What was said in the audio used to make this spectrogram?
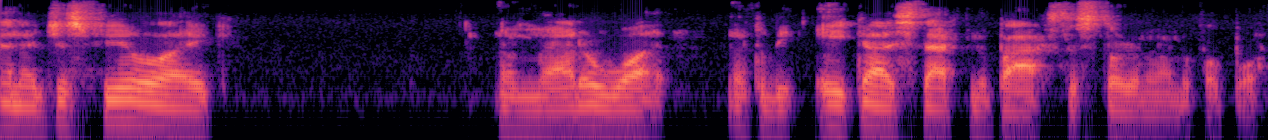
and I just feel like no matter what, there could be eight guys stacked in the box to still going to run the football.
